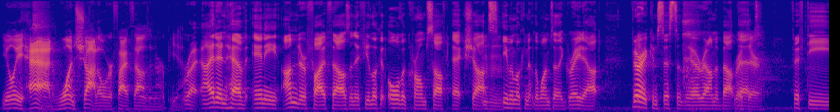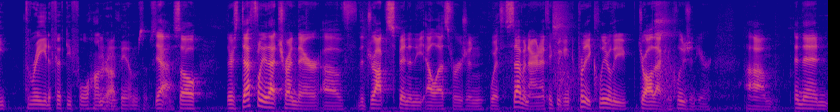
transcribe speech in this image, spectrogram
you only had one shot over 5,000 RPM. Right. I didn't have any under 5,000. If you look at all the Chrome Soft X shots, Mm-hmm. even looking at the ones that are grayed out, very consistent there around about Right that there. 53 to 5,400 RPMs. of. Mm-hmm. Yeah, so there's definitely that trend there of the dropped spin in the LS version with seven iron. I think we can pretty clearly draw that conclusion here. Um, and then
